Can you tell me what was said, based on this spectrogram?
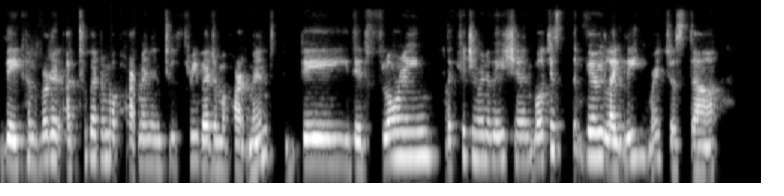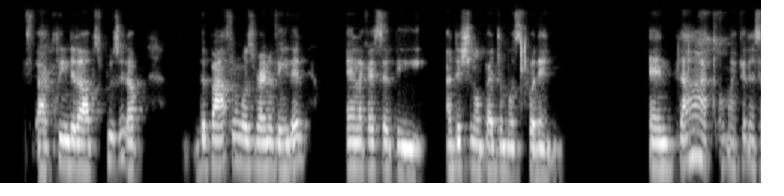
They converted a two bedroom apartment into three bedroom apartment. They did flooring, the kitchen renovation. Well, just very lightly, right? Just uh, uh, cleaned it up, spruced it up the bathroom was renovated and like i said the additional bedroom was put in and that oh my goodness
